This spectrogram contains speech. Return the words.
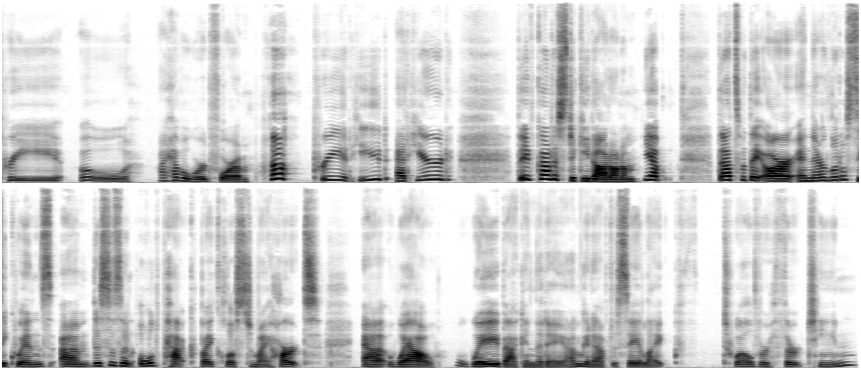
pre, oh, I have a word for them. pre-adhered, adhered. They've got a sticky dot on them. Yep, that's what they are. And they're little sequins. Um, this is an old pack by Close to My Heart. Uh, wow, way back in the day. I'm going to have to say like 12 or 13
